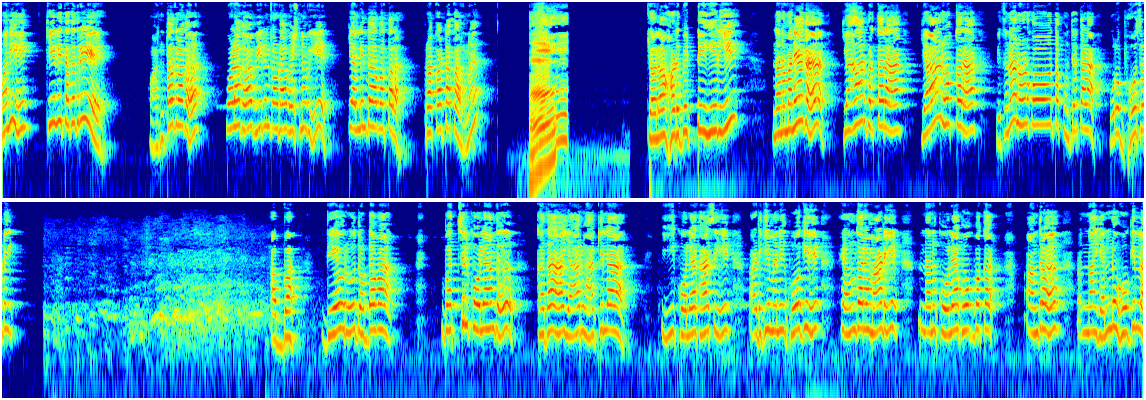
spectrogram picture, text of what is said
ಮನಿ ಕೀಲಿ ತೆಗದ್ರಿ. ಅಂತದ್ರಾಗ ಒಳಗ ವೀರನಗೌಡ ವೈಷ್ಣವಿ ಎಲ್ಲಿಂದ ಬರ್ತಾರ? ಪ್ರಕಟಕರ್ನ ಚಲೋ ಹಡ್ಬಿಟ್ಟಿ ಇರಿ ನನ್ನ ಮನ್ಯಾಗ ಯಾರು ಬರ್ತಾರ ಯಾರು ಹೋಗ್ತಾರ ಇದನ್ನ ನೋಡ್ಕೋತ ಕುಂತಿರ್ತಾಳ ಊರ ಭೋಸಡಿ ಅಬ್ಬ ದೇವ್ರು ದೊಡ್ಡವ ಬಚ್ಚಿಲ್ ಕೋಲೆ ಅಂದು ಕದ ಯಾರು ಹಾಕಿಲ್ಲ ಈ ಕೋಲ್ಯಾಗ ಹಾಕಿ ಅಡಿಗೆ ಮನೆಗೆ ಹೋಗಿ ಹೆಂಗಾರ ಮಾಡಿ ನನ್ನ ಕೋಲ್ಯಾಗ ಹೋಗ್ಬೇಕ ಅಂದ್ರ ನಾ ಎಲ್ಲೂ ಹೋಗಿಲ್ಲ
